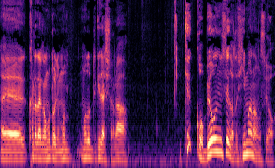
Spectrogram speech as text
えー、体が元に戻ってきだしたら、結構病院生活暇なんですよ。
